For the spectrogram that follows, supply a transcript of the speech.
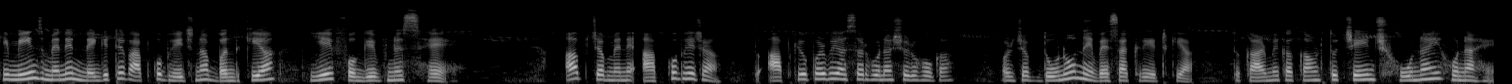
कि मीन्स मैंने नेगेटिव आपको भेजना बंद किया ये फॉरगिवनेस है। अब जब मैंने आपको भेजा तो आपके ऊपर भी असर होना शुरू होगा। और जब दोनों ने वैसा क्रिएट किया तो कार्मिक अकाउंट तो चेंज होना ही होना है।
